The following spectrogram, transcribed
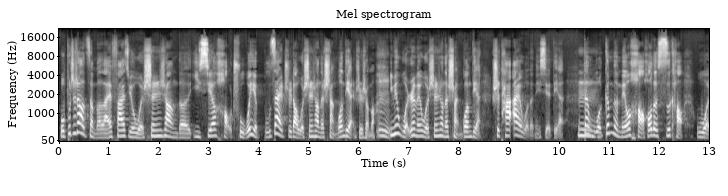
我不知道怎么来发掘我身上的一些好处，我也不再知道我身上的闪光点是什么，嗯，因为我认为我身上的闪光。光点是他爱我的那些点，但我根本没有好好的思考我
